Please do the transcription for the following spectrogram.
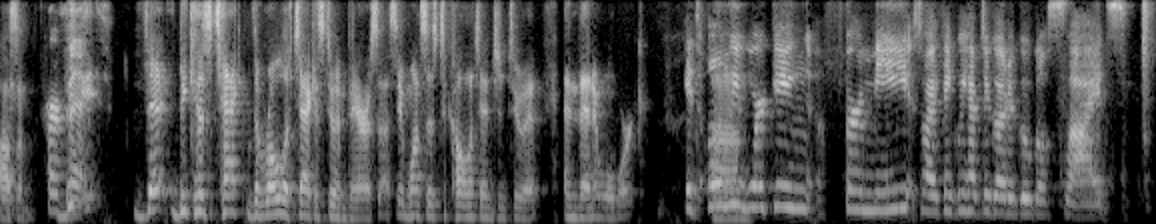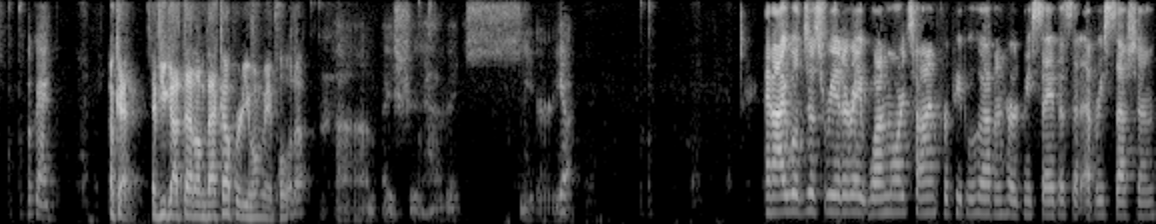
Awesome. Perfect. that because tech, the role of tech is to embarrass us. It wants us to call attention to it, and then it will work. It's only um, working for me, so I think we have to go to Google Slides. Okay. Okay. Have you got that on backup or do you want me to pull it up? Um, I should have it here. Yep. And I will just reiterate one more time for people who haven't heard me say this at every session.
